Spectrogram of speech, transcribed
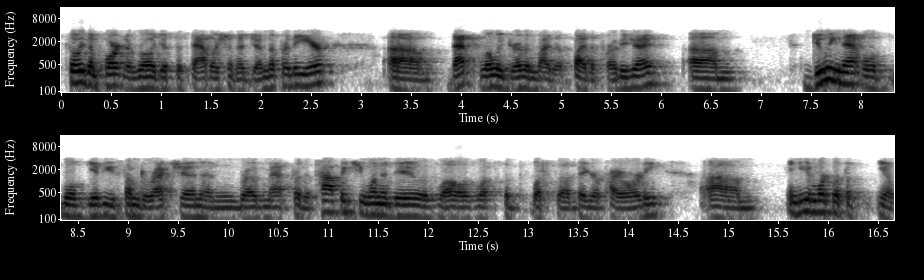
it's always important to really just establish an agenda for the year. Um, that's really driven by the by the protege. Um, doing that will, will give you some direction and roadmap for the topics you want to do, as well as what's the, what's the bigger priority. Um, and you can work with the, you know,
